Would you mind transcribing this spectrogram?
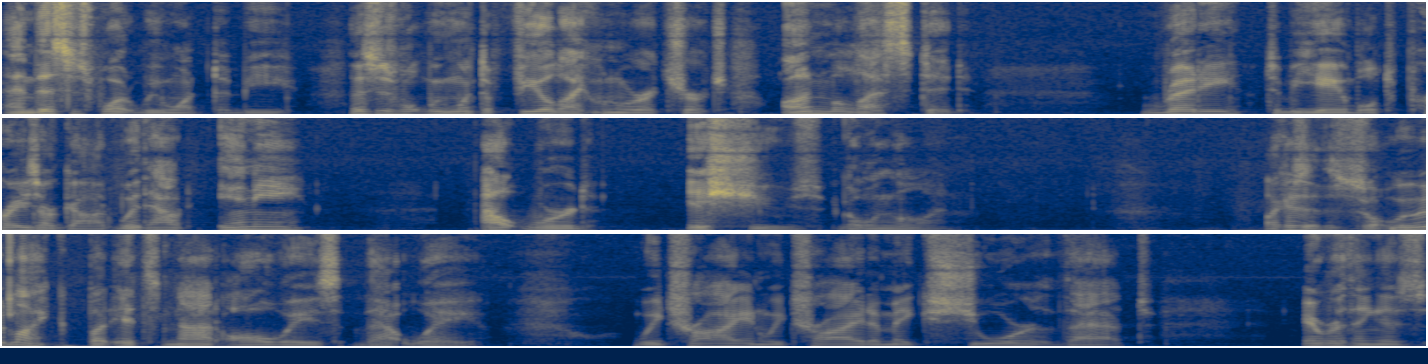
And this is what we want to be. This is what we want to feel like when we're at church unmolested, ready to be able to praise our God without any outward issues going on. Like I said, this is what we would like, but it's not always that way. We try and we try to make sure that everything is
